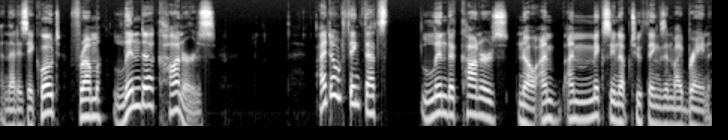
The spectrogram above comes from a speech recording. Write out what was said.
And that is a quote from Linda Connors. I don't think that's Linda Connors. No, I'm, I'm mixing up two things in my brain.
